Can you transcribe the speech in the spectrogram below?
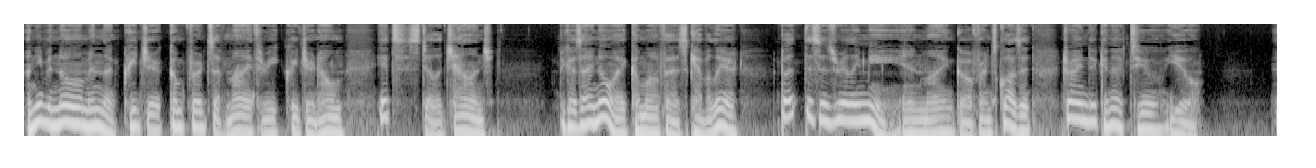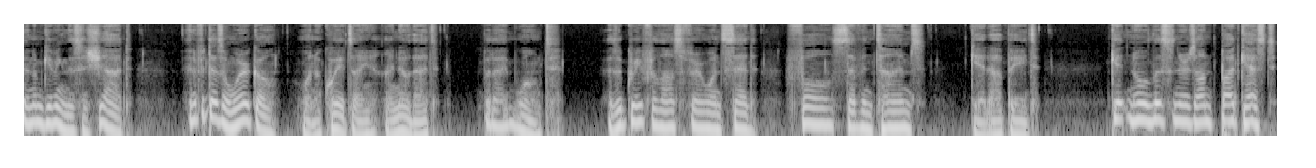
and even though I'm in the creature comforts of my three creatured home, it's still a challenge. Because I know I come off as cavalier, but this is really me in my girlfriend's closet trying to connect to you. And I'm giving this a shot. And if it doesn't work, I'll want to quit. I, I know that. But I won't. As a great philosopher once said, fall seven times, get up eight. Get no listeners on podcast,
